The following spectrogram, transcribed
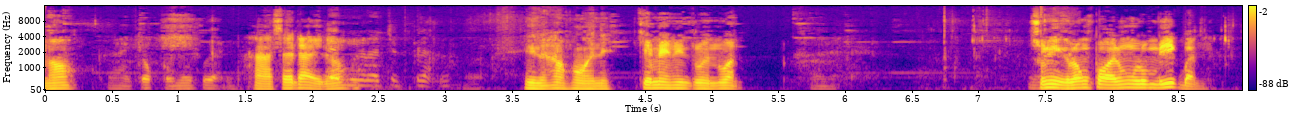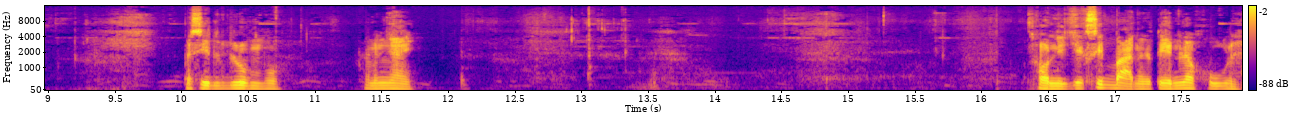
เนาะ ให้จกกับมือเปื่อนหาใช้ได้เดี๋ยวเนาะมือเราจะเปลือกนี่นะเอาหอยนี่เจ้าแม่นี่ตัวนวดช่วงนี้ก็ลงปล่อยลงลุมอีกบัดไปสิลุมพูให้มันใหญ่ทอนอีกเจ็ดสิบบาทหนึ่งเต็มแล้วครูเลย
